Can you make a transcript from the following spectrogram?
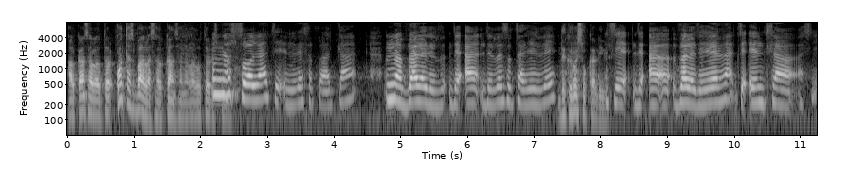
alcanza la doctora, ¿cuántas balas alcanzan a la doctora Una Espinosa? sola ingresa por acá, una bala de, de, de grueso calibre, De grueso calibre. Sí, de, a, bala de guerra que entra así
